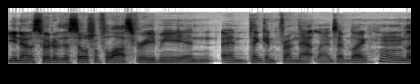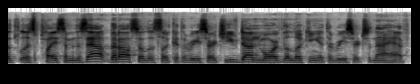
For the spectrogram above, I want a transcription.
you know, sort of the social philosophy of me and and thinking from that lens. I'm like, hmm, let, us play some of this out, but also let's look at the research. You've done more of the looking at the research than I have.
